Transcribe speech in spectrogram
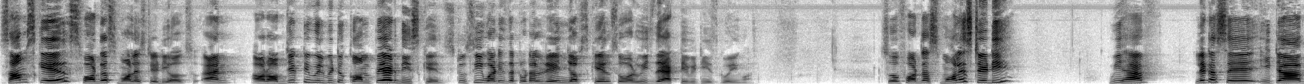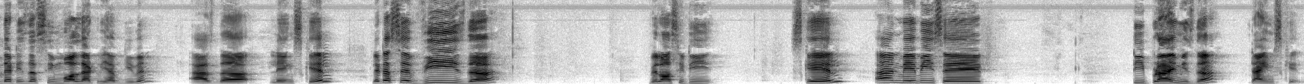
some scales for the smallest eddy also and our objective will be to compare these scales to see what is the total range of scales over which the activity is going on. So for the smallest eddy we have let us say eta that is the symbol that we have given as the length scale let us say v is the velocity scale and maybe say t prime is the time scale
